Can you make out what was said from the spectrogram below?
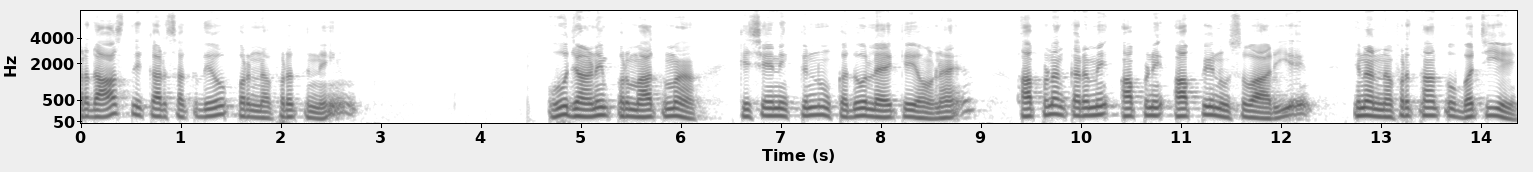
ਅਰਦਾਸ ਤੇ ਕਰ ਸਕਦੇ ਹੋ, ਪਰ ਨਫ਼ਰਤ ਨਹੀਂ। ਉਹ ਜਾਣੇ ਪਰਮਾਤਮਾ ਕਿਸੇ ਨੇ ਕਿੰਨੂੰ ਕਦੋਂ ਲੈ ਕੇ ਆਉਣਾ ਹੈ? ਆਪਣਾ ਕਰਮੇ ਆਪਣੇ ਆਪੇ ਨੂੰ ਸਵਾਰੀਏ, ਇਹਨਾਂ ਨਫ਼ਰਤਾਂ ਤੋਂ ਬਚੀਏ।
